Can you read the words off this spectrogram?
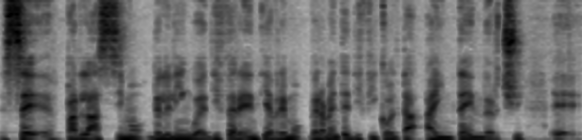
Se parlassimo delle lingue differenti avremmo veramente difficoltà a intenderci. Eh,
